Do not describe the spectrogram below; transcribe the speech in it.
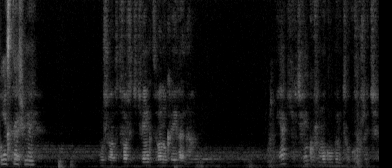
jesteśmy. Muszę odtworzyć dźwięk dzwonu Cravena. Jakich dźwięków mógłbym tu użyć?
